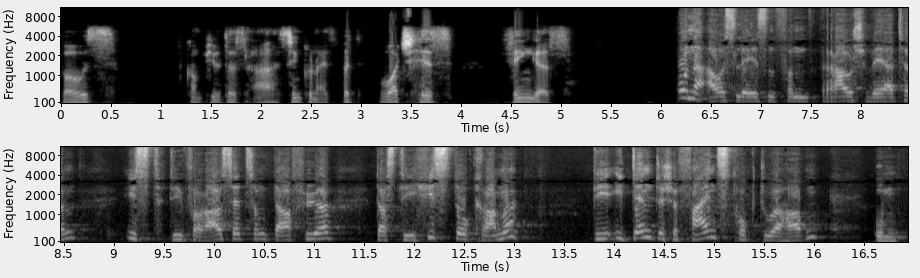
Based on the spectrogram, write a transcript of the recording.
both computers are synchronized. But watch his fingers. Ohne Auslesen von Rauschwerten ist die Voraussetzung dafür, dass die Histogramme die identische Feinstruktur haben, um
